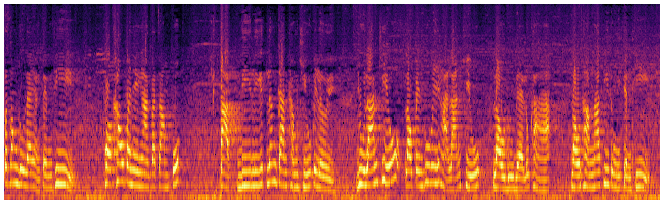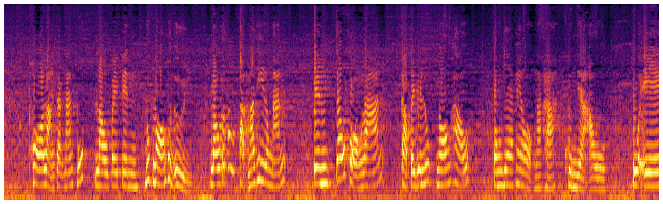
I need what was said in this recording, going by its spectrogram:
ก็ต้องดูแลอย่างเต็มที่ พอเข้าไปในงานประจำปุ๊บ ตัดดีลีทเรื่องการทำคิ้วไปเลย อยู่ร้านคิ้วเราเป็นผู้บริหารร้านคิ้ว เราดูแลลูกค้า เราทำหน้าที่ตรงนี้เต็มที่ พอหลังจากนั้นปุ๊บเราไปเป็นลูกน้องคนอื่น เราก็ต้องตัดหน้าที่ตรงนั้น เป็นเจ้าของร้านกลับไปเป็นลูกน้องเขาต้องแยกให้ออกนะคะ คุณอย่าเอาตัวเอง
